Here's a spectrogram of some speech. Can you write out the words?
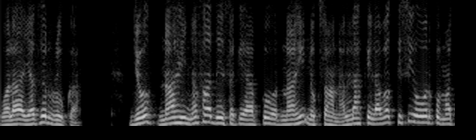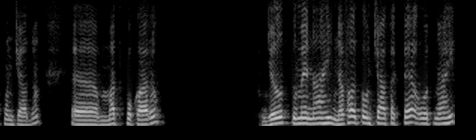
वला यजर्रू का जो ना ही नफा दे सके आपको और ना ही नुकसान। अल्लाह के अलावा किसी और को मत पहुँचा दो आ, मत पुकारो। जो तुम्हें ना ही नफा पहुँचा सकता है और ना ही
